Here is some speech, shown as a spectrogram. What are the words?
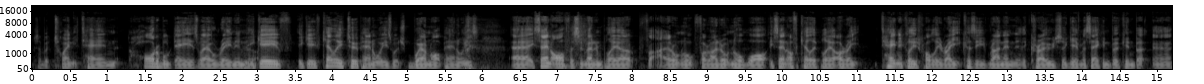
was about 2010. Horrible day as well, raining. He gave he gave Killie two penalties, which were not penalties. Uh, he sent off a St Mirren player. For, I don't know for I don't know what. He sent off Killie player. All right. Technically, he's probably right because he ran into the crowd, so he gave him a second booking. But uh,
